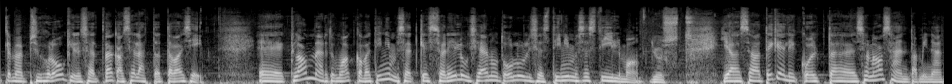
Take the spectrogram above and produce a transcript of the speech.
ütleme psühholoogiliselt väga seletatav asi. Äh, klammerduma hakkavad inimesed, kes on elus jäänud olulisest inimesest ilma. ja sa tegelikult, see on asendamine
